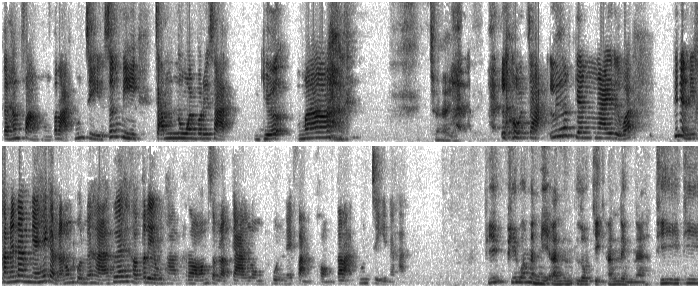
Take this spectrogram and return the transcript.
แต่ทางฝั่งของตลาดหุ้นจีน ซึ่งมีจำนวนบริษัทเยอะมาก ใช่ เราจะเลือกยังไงหรือว่า พี่เด่นมีคำแนะนำไงให้กับนักลงทุนไหมคะ เพื่อให้เขาเตรียมความพร้อมสำหรับการลงทุนในฝั่งของตลาดหุ้นจีนนะคะพี่พี่ว่ามันมีอันโลจิกอันหนึ่งนะที่ที่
